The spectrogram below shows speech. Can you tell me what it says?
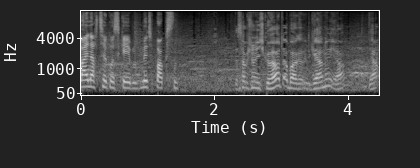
Weihnachtszirkus geben mit Boxen. Das habe ich noch nicht gehört, aber gerne, ja. ja.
